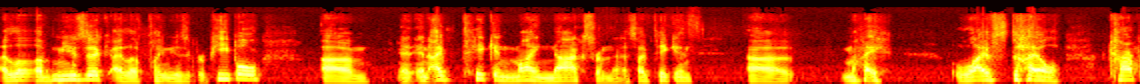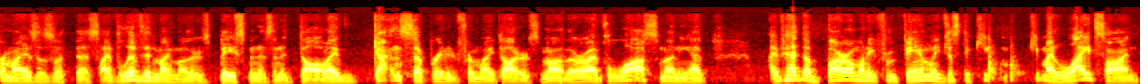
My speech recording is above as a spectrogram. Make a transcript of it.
I love music. I love playing music for people. Um, and, and I've taken my knocks from this. I've taken uh, my lifestyle compromises with this. I've lived in my mother's basement as an adult. I've gotten separated from my daughter's mother. I've lost money. I've I've had to borrow money from family just to keep keep my lights on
